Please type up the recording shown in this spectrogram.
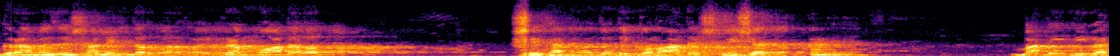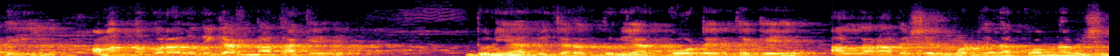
গ্রামে যে শালীন দরবার হয়, গ্রাম্য আদালত, সেখানেও যদি কোনো আদেশ নিষেধ, বাদী বিবাদী অমান্য করার অধিকার না থাকে, দুনিয়ার বিচারক দুনিয়ার কোর্টের থেকে আল্লাহর আদেশের মর্যাদা কম না বেশি?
